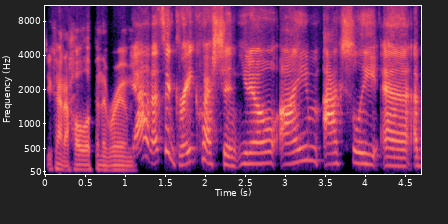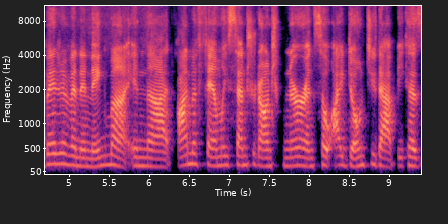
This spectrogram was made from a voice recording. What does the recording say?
you kind of hole up in the room? Yeah, that's a great question. You know, I'm actually a, a bit of an enigma in that I'm a family centered entrepreneur. And so I don't do that because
